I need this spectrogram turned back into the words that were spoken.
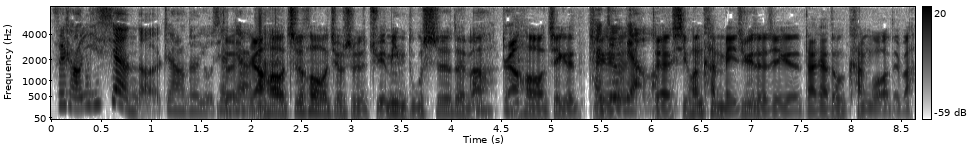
非常一线的这样的有线，电视台。然后之后就是《绝命毒师》，对吧？然后这个太这个经典了对，喜欢看美剧的这个大家都看过，对吧？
